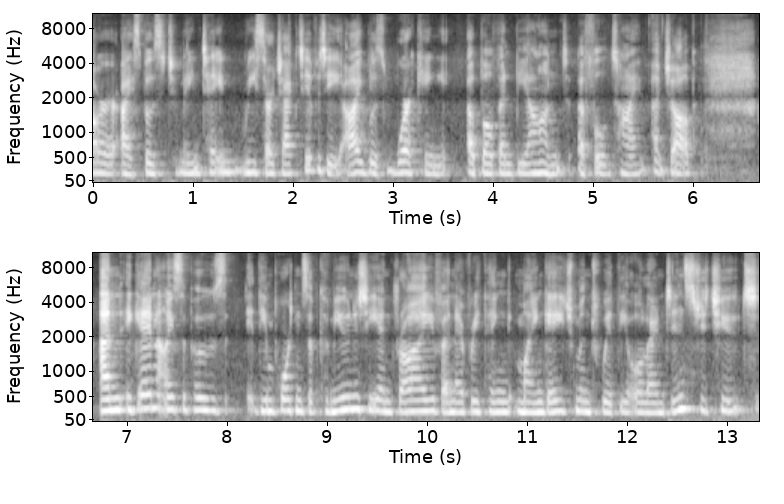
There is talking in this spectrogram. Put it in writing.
or I suppose to maintain research activity, I was working above and beyond a full-time job. And again, I suppose the importance of community and drive and everything, my engagement with the All Ireland Institute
